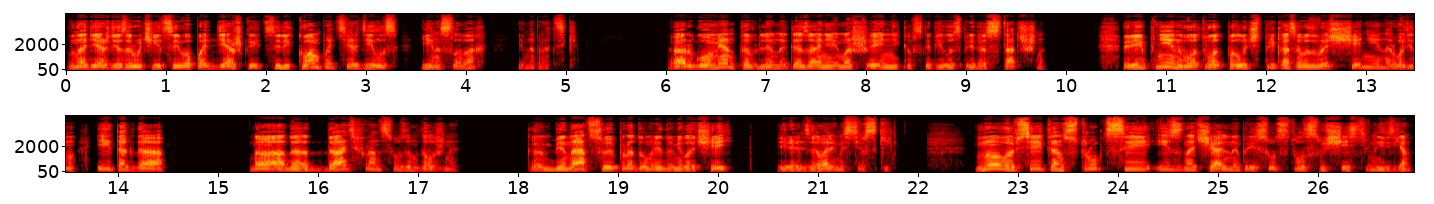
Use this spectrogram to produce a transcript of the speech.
в надежде заручиться его поддержкой целиком подтвердилось и на словах, и на практике. Аргументов для наказания мошенников скопилось предостаточно. Репнин вот-вот получит приказ о возвращении на родину, и тогда надо отдать французам должное. Комбинацию продумали до мелочей и реализовали мастерски. Но во всей конструкции изначально присутствовал существенный изъян.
